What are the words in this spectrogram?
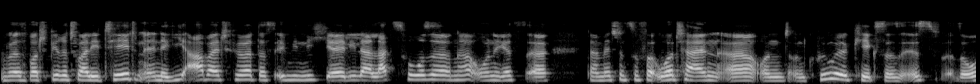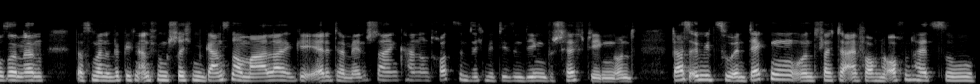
das Wort Spiritualität und Energiearbeit hört, dass irgendwie nicht äh, lila Latzhose, ne, ohne jetzt äh, da Menschen zu verurteilen äh, und, und Krümelkekse ist, so, sondern dass man wirklich in Anführungsstrichen ganz normaler, geerdeter Mensch sein kann und trotzdem sich mit diesen Dingen beschäftigen. Und das irgendwie zu entdecken und vielleicht da einfach auch eine Offenheit zu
